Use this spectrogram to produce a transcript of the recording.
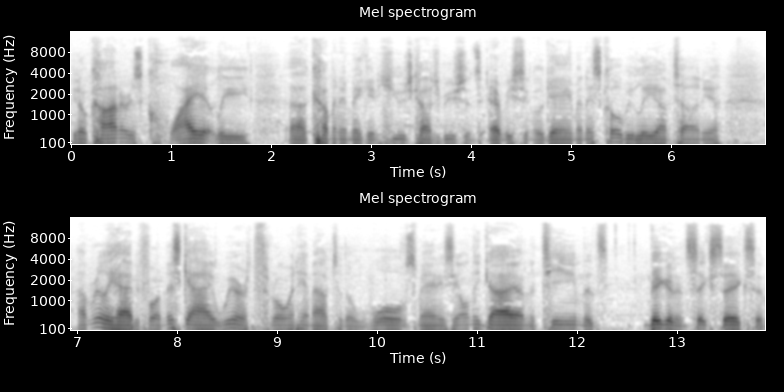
You know, Connor is quietly uh, coming and making huge contributions every single game. And it's Kolby Lee, I'm telling you, I'm really happy for him. This guy, we're throwing him out to the wolves, man. He's the only guy on the team that's bigger than six six, and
